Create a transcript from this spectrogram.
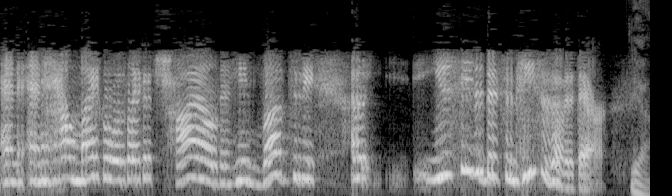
and and how Michael was like a child and he loved to be I mean, you see the bits and pieces of it there Yeah.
